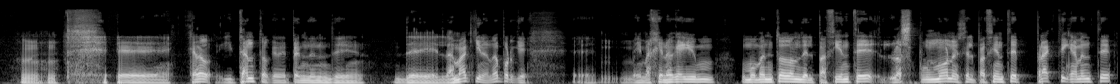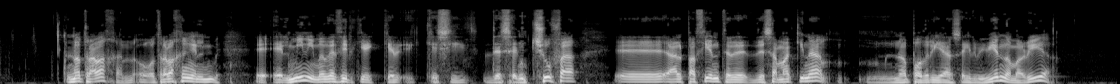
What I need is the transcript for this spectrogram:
Eh, claro, y tanto que dependen de, de la máquina, ¿no? Porque eh, me imagino que hay un, momento donde el paciente, los pulmones del paciente prácticamente no trabajan o trabajan el, eh, el mínimo, es decir, que, que, si desenchufa eh, al paciente de, esa máquina no podría seguir viviendo, María.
